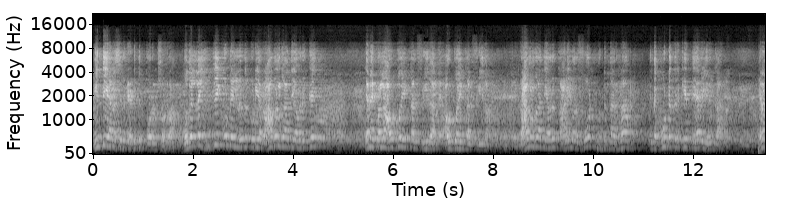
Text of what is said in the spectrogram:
இந்திய அரசு கிட்ட எடுத்துட்டு போறேன்னு சொல்றாங்க. முதல்ல இந்திய கூட்டணியில் இருக்கக்கூடிய ராகுல் காந்தி அவருக்கு ஏன்னா இப்பெல்லாம் அவுட் கோயிங் கால் ஃப்ரீ தானே அவுட் கோயிங் கால் ஃப்ரீ தான். ராகுல் காந்தி அவருக்கு காலையில் ஒரு ஃபோன் போட்டிருந்தாருன்னா இந்த கூட்டத்திற்கே தேவை இருக்காது. ஏன்னா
